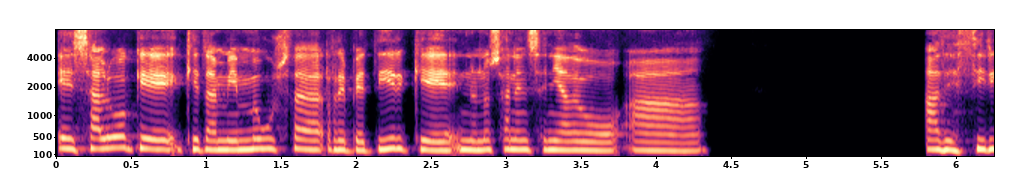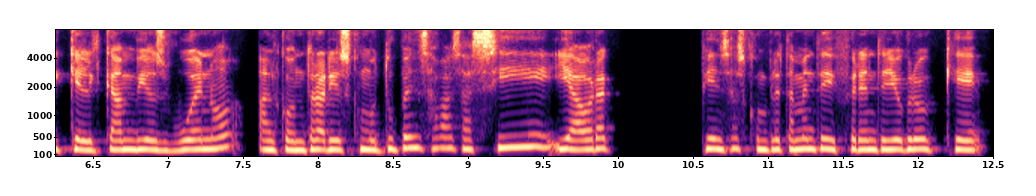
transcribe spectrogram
Es algo que, que también me gusta repetir, que no nos han enseñado a, a decir que el cambio es bueno, al contrario, es como tú pensabas así y ahora piensas completamente diferente. Yo creo que,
